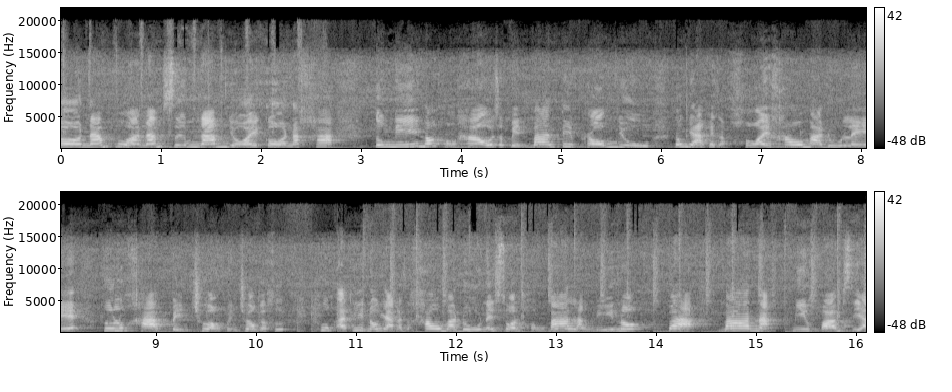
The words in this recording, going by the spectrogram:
ก่อนน้ำหัวน้ำซึมน้ำย้อยก่อนนะคะ ตรงนี้นอกของเฮาจะเป็นบ้านที่พร้อมอยู่น้องอยาก็จะคอยเข้ามาดูแลเพื่อลูกค้าเป็นช่วงเป็นช่วงก็คือ ทุกอาทิตย์น้องอยาก็จะเข้ามาดูในส่วนของบ้านหลังนี้เนาะว่าบ้านน่ะมีความเสีย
